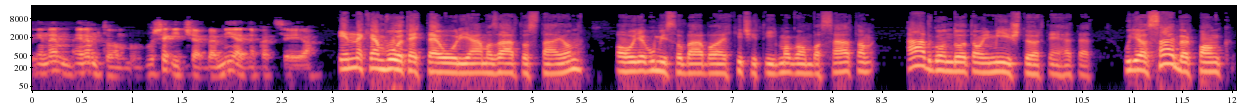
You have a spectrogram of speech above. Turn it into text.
én nem, én nem tudom, segíts ebben, mi ennek a célja? Én nekem volt egy teóriám az ártosztályon, ahogy a gumiszobában egy kicsit így magamba szálltam, átgondoltam, hogy mi is történhetett. Ugye a Cyberpunk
